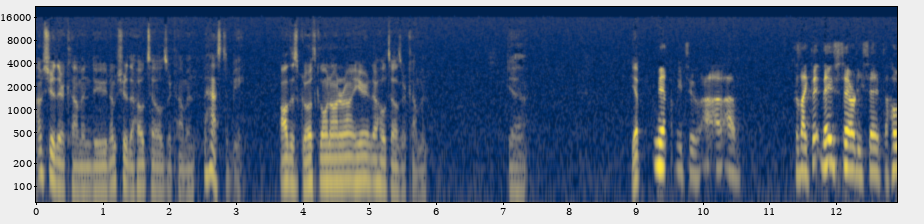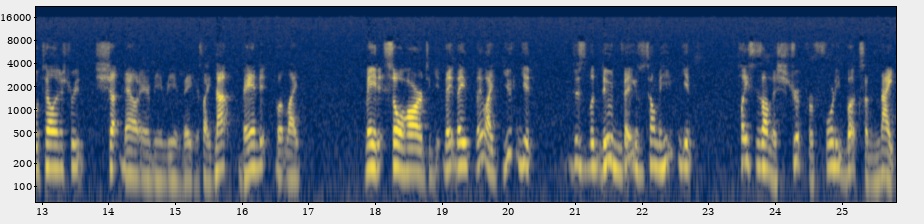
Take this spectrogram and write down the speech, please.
I'm sure they're coming, dude. I'm sure the hotels are coming. It has to be. All this growth going on around here, the hotels are coming. Yeah. Yep. Yeah, me too. I, because like they, they've already said the hotel industry shut down Airbnb in Vegas. Like not banned it, but like made it so hard to get. They they they like you can get this dude in Vegas was telling me he can get places on the strip for forty bucks a night.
